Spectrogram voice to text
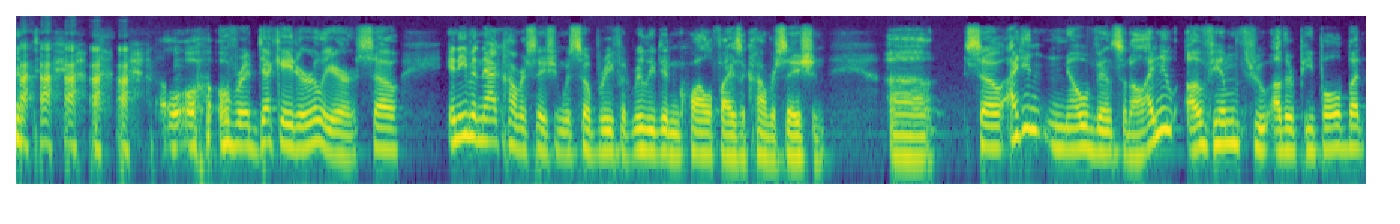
over a decade earlier. So, and even that conversation was so brief, it really didn't qualify as a conversation. Uh, so I didn't know Vince at all. I knew of him through other people, but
